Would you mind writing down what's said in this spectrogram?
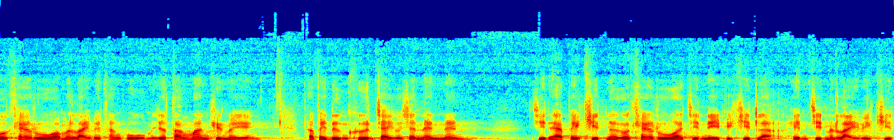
ก็แค่รู้ว่ามันไหลไปทางหู มันจะตั้งมั่นขึ้นมาเอง ถ้าไปดึงคืนใจก็จะแน่นแน่นจิตแอบไปคิดนะก็แค่รู้ว่าจิตหนีไปคิดแล้วเห็นจิตมันไหลไปคิด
